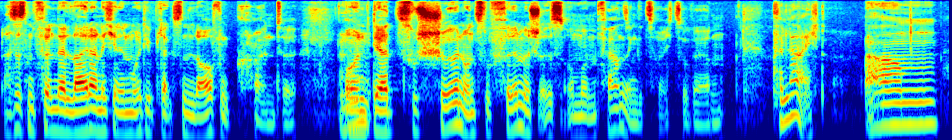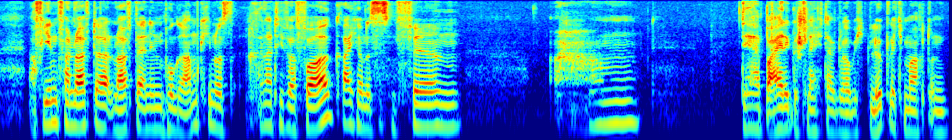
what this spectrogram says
das ist ein Film, der leider nicht in den Multiplexen laufen könnte und der zu schön und zu filmisch ist, um im Fernsehen gezeigt zu werden. Vielleicht. Ähm, Auf jeden Fall läuft er, läuft er in den Programmkinos relativ erfolgreich und es ist ein Film, ähm, der beide Geschlechter, glaube ich, glücklich macht und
